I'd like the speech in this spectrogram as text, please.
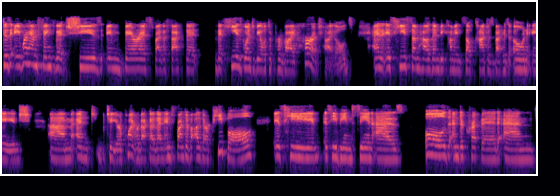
does Abraham think that she's embarrassed by the fact that that he is going to be able to provide her a child, and is he somehow then becoming self conscious about his own age? Um, and to your point, Rebecca, then in front of other people, is he is he being seen as old and decrepit? And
